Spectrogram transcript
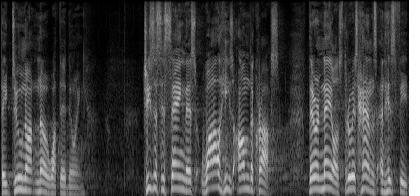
They do not know what they're doing. Jesus is saying this while he's on the cross. There are nails through his hands and his feet.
